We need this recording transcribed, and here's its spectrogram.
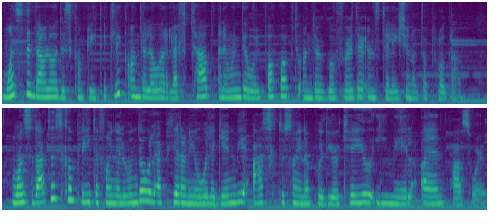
Once the download is complete, click on the lower left tab and a window will pop up to undergo further installation of the program. Once that is complete, a final window will appear and you will again be asked to sign up with your KU email and password.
